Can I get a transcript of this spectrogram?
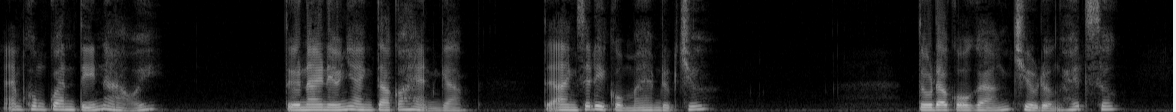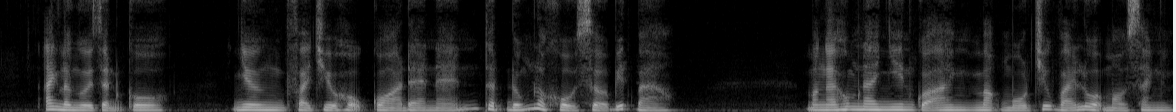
Em không quen tí nào ấy. Từ nay nếu như anh ta có hẹn gặp, Thì anh sẽ đi cùng em được chứ? Tôi đã cố gắng chịu đựng hết sức. Anh là người giận cô, Nhưng phải chịu hậu quả đè nén Thật đúng là khổ sở biết bao. Mà ngày hôm nay nhìn của anh Mặc một chiếc váy lụa màu xanh,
